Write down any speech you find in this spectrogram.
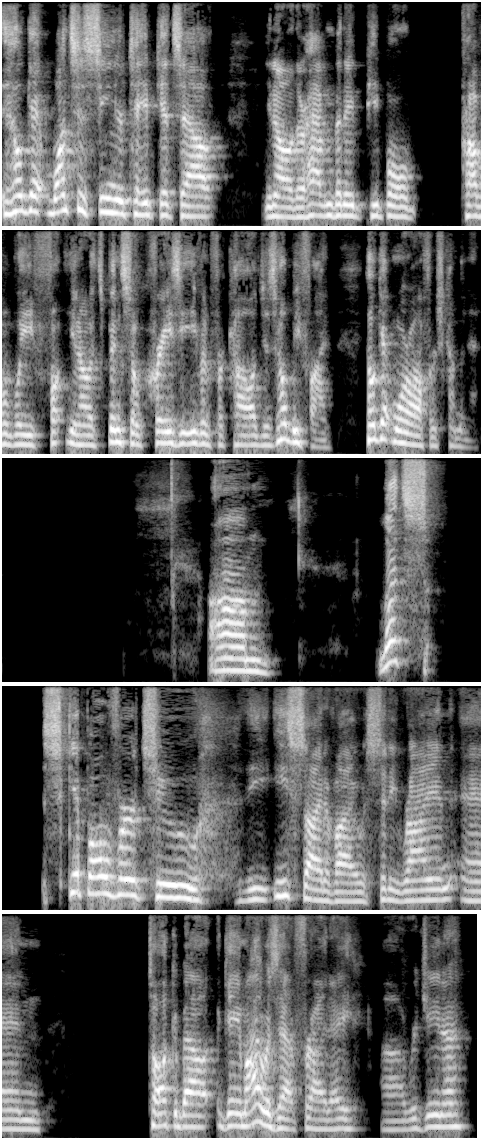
he'll get once his senior tape gets out. You know, there haven't been any people probably. You know, it's been so crazy even for colleges. He'll be fine. He'll get more offers coming in. Um, let's skip over to the east side of Iowa City, Ryan, and talk about a game I was at Friday. Uh, Regina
